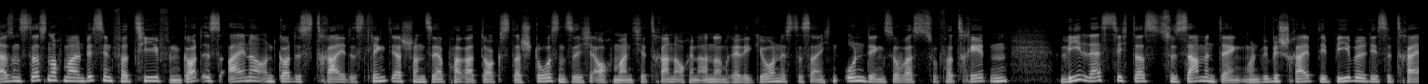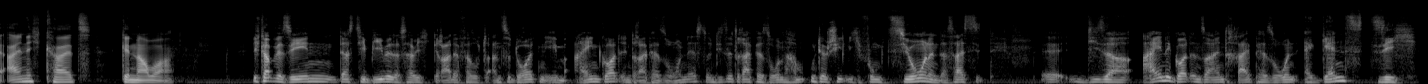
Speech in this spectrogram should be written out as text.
Lass uns das noch mal ein bisschen vertiefen. Gott ist einer und Gott ist drei. Das klingt ja schon sehr paradox. Da stoßen sich auch manche dran. Auch in anderen Religionen ist das eigentlich ein Unding, sowas zu vertreten. Wie lässt sich das zusammendenken und wie beschreibt die Bibel diese Dreieinigkeit genauer? Ich glaube, wir sehen, dass die Bibel, das habe ich gerade versucht anzudeuten, eben ein Gott in drei Personen ist. Und diese drei Personen haben unterschiedliche Funktionen. Das heißt, dieser eine Gott in seinen drei Personen ergänzt sich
